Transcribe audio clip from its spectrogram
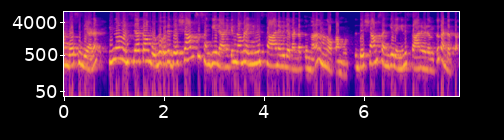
നമ്പേഴ്സിന്റെയാണ് ഇന്ന് മനസ്സിലാക്കാൻ പോകുന്നത് ഒരു ദശാംശ സംഖ്യയിലാണെങ്കിൽ നമ്മൾ എങ്ങനെ സ്ഥാനവില കണ്ടെത്തുന്നതാണ് നമ്മൾ നോക്കാൻ പോകുന്നത്. ദശാംശ സംഖ്യയിൽ എങ്ങനെ സ്ഥാനവില നമുക്ക് കണ്ടെത്താം.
